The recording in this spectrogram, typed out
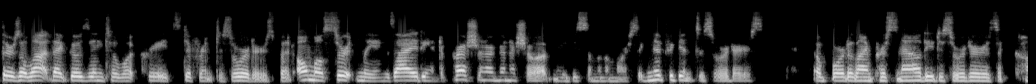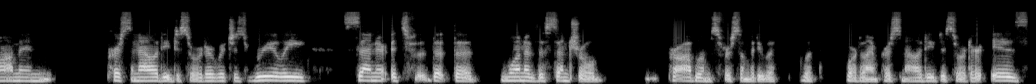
There's a lot that goes into what creates different disorders, but almost certainly anxiety and depression are going to show up, maybe some of the more significant disorders. A borderline personality disorder is a common personality disorder, which is really center. It's the, the one of the central problems for somebody with, with borderline personality disorder is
